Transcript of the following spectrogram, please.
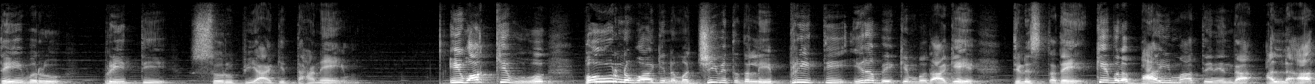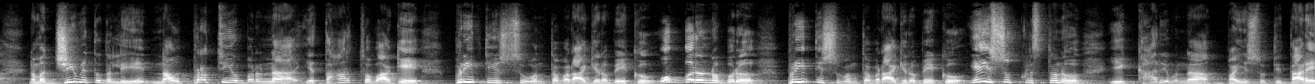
ದೇವರು ಪ್ರೀತಿ ಸ್ವರೂಪಿಯಾಗಿದ್ದಾನೆ. ಈ ವಾಕ್ಯವು ಪೂರ್ಣವಾಗಿ ನಮ್ಮ ಜೀವಿತದಲ್ಲಿ ಪ್ರೀತಿ ಇರಬೇಕೆಂಬುದಾಗಿ ತಿಳಿಸ್ತದೆ. ಕೇವಲ ಬಾಯಿ ಮಾತಿನಿಂದ ಅಲ್ಲ ನಮ್ಮ ಜೀವಿತದಲ್ಲಿ ನಾವು ಪ್ರತಿಯೊಬ್ಬರನ್ನ ಯಥಾರ್ಥವಾಗಿ ಪ್ರೀತಿಸುವಂಥವರಾಗಿರಬೇಕು ಒಬ್ಬರನ್ನೊಬ್ಬರು ಪ್ರೀತಿಸುವಂಥವರಾಗಿರಬೇಕು ಯೇಸು ಕ್ರಿಸ್ತನು ಈ ಕಾರ್ಯವನ್ನು ಬಯಸುತ್ತಿದ್ದಾರೆ.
